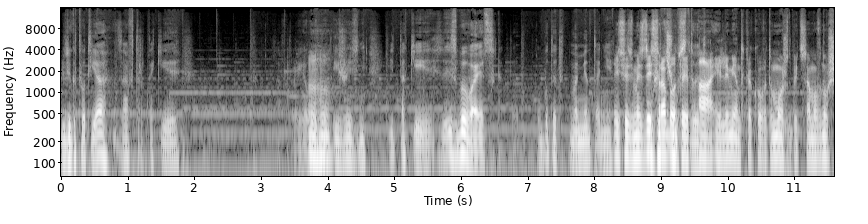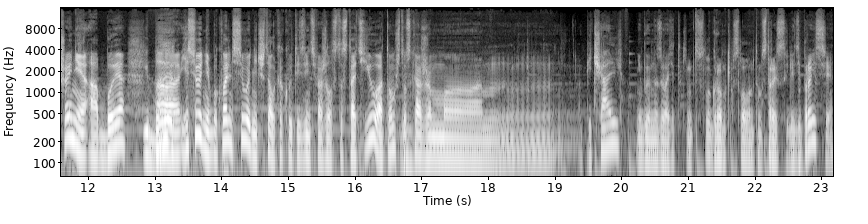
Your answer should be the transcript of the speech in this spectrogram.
люди говорят, вот я завтра такие, завтра я уйду из жизни. И такие, и сбывается как-то. Как будто этот момент они... То есть, видимо, здесь работает, чувствуют. а, элемент какого-то, может быть, самовнушения, а, б, И б, А, я сегодня, буквально сегодня читал какую-то, извините, пожалуйста, статью о том, что, Мгм. скажем, а, печаль, не будем называть это каким-то громким словом, там, стресс или депрессия,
